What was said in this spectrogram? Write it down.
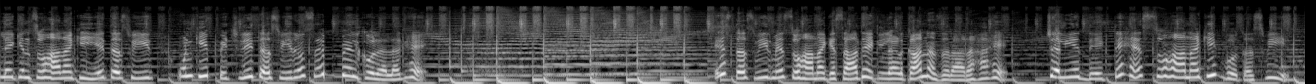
लेकिन सुहाना की ये तस्वीर उनकी पिछली तस्वीरों से बिल्कुल अलग है। इस तस्वीर में सुहाना के साथ एक लड़का नज़र आ रहा है। चलिए देखते हैं सुहाना की वो तस्वीर।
